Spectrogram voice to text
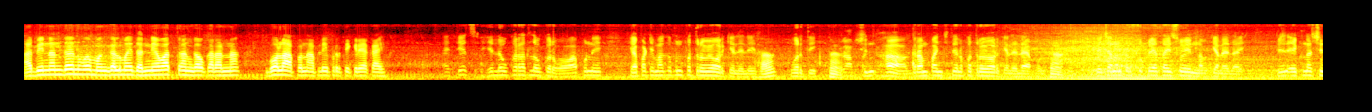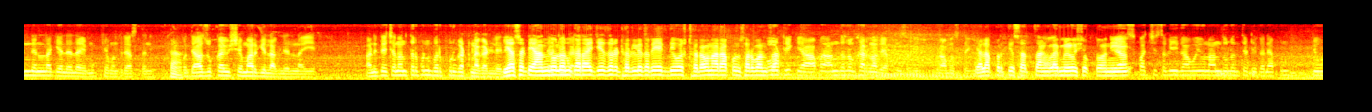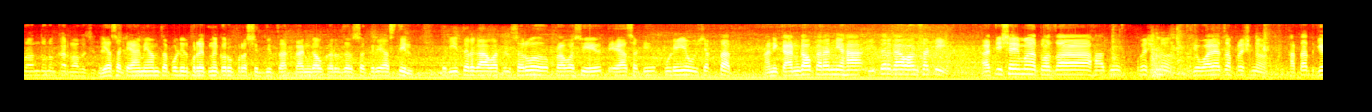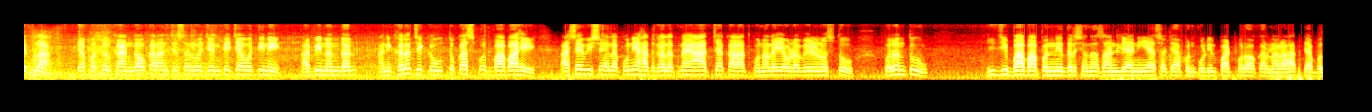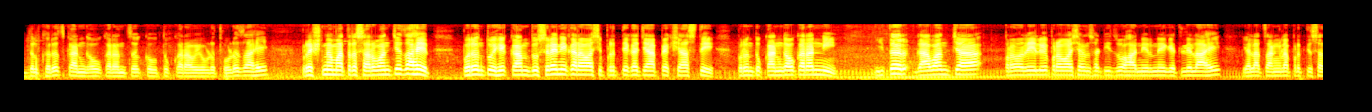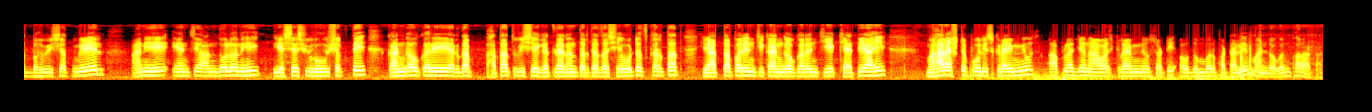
अभिनंदन व मंगलमय धन्यवाद. कानगावकरांना बोला आपण आपली प्रतिक्रिया काय? तेच हे लवकरात लवकर व्हावं. आपण हे- या पाठीमागं पण पत्रव्यवहार केलेले हां? वरती. हां. हा ग्रामपंचायतीला पत्रव्यवहार केलेला आहे आपण. त्याच्यानंतर सुप्रियाताई सोयींना केलेला आहे. एकनाथ शिंदेला केलेला आहे मुख्यमंत्री असताना. हां. पण ते अजून काही विषय मार्गी लागलेला नाही आहे आणि त्याच्यानंतर पण भरपूर घटना घडलेल्या आहेत. यासाठी आंदोलन. करायचे जर ठरले तर एक दिवस ठरवणार आपण हो सर्वांचा ठीक आहे. आपण आंदोलन करणार आहे आपण सगळे ग्रामस्थ याला प्रतिसाद चांगला मिळू शकतो आणि या आसपासची सगळी गावं येऊन आंदोलन त्या ठिकाणी आपण तीव्र आंदोलन करणारच आहे यासाठी आम्ही आमचा पुढील प्रयत्न करू. प्रसिद्धीचा कानगावकर जर सक्रिय असतील तर इतर गावातील सर्व प्रवासी हे यासाठी पुढे येऊ शकतात. आणि कानगावकरांनी हा इतर गावांसाठी अतिशय महत्त्वाचा हा जो प्रश्न जिवाळ्याचा प्रश्न हातात घेतला त्याबद्दल कानगावकरांचे सर्व जनतेच्या वतीने अभिनंदन. आणि खरंच एक कौतुकास्पद बाब आहे अशा विषयाला कोणी हात घालत नाही. आजच्या काळात कोणाला एवढा वेळ नसतो. परंतु ही जी बाब आपण निदर्शनास आणली आणि यासाठी आपण पुढील पाठपुरावा करणार आहात त्याबद्दल खरंच कानगावकरांचं कौतुक करावं एवढं थोडंच आहे. प्रश्न मात्र सर्वांचेच आहेत. परंतु हे काम दुसऱ्याने करावं अशी प्रत्येकाची अपेक्षा असते. परंतु कानगावकरांनी इतर गावांच्या प्र रेल्वे प्रवाशांसाठी जो हा निर्णय घेतलेला आहे याला चांगला प्रतिसाद भविष्यात मिळेल आणि हे यांचे आंदोलनही यशस्वी होऊ शकते. कानगावकर हे एकदा हातात विषय घेतल्यानंतर त्याचा शेवटच करतात. ही आत्तापर्यंतची कानगावकरांची एक ख्याती आहे. महाराष्ट्र पोलीस क्राईम न्यूज आपला जन आवाज क्राईम न्यूजसाठी औदुंबर फटाले मांडोगन फराटा.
